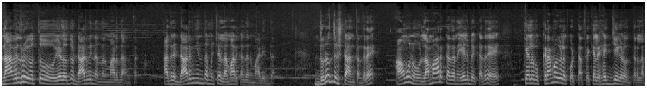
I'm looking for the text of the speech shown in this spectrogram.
ನಾವೆಲ್ಲರೂ ಇವತ್ತು ಹೇಳೋದು ಡಾರ್ವಿನ್ ಅದನ್ನು ಮಾಡ್ದ ಅಂತ. ಆದರೆ ಡಾರ್ವಿನ್ಗಿಂತ ಮುಂಚೆ ಲಮಾರ್ಕ್ ಅದನ್ನು ಮಾಡಿದ್ದ. ದುರದೃಷ್ಟ ಅಂತಂದರೆ ಅವನು ಲಮಾರ್ಕ್ ಅದನ್ನು ಹೇಳಬೇಕಾದ್ರೆ ಕೆಲವು ಕ್ರಮಗಳು ಕೊಟ್ಟ, ಅಥವಾ ಕೆಲವು ಹೆಜ್ಜೆಗಳು ಅಂತಾರಲ್ಲ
